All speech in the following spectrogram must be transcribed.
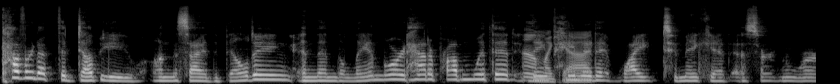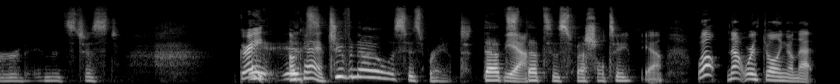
covered up the W on the side of the building, and then the landlord had a problem with it. Oh they painted God. it white to make it a certain word, and it's just great. It, okay, juvenile is his brand. That's yeah. that's his specialty. Yeah. Well, not worth dwelling on that.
